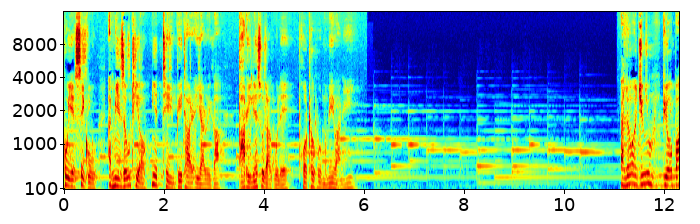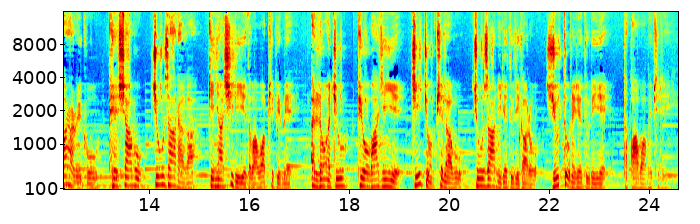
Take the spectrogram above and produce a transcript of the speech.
ကိုယ့်ရဲ့စိတ်ကိုအမြင့်ဆုံးထိအောင်မြင့်တင်ပေးထားတဲ့အရာတွေကဘာတွေလဲဆိုတာကိုလည်းဖော်ထုတ်ဖို့မမေ့ပါနဲ့အလွန်အကျူးပျော်ပါတာတွေကိုဖယ်ရှားဖို့ကြိုးစားတာကပညာရှိတွေရဲ့သဘာဝဖြစ်ပေမဲ့အလွန်အကျူးပျော်ပါခြင်းရဲ့ကြီးကြုံဖြစ်လာဖို့ကြိုးစားနေတဲ့သူတွေကတော့ယူသွနေတဲ့သူတွေရဲ့သဘာဝပဲဖြစ်တယ်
